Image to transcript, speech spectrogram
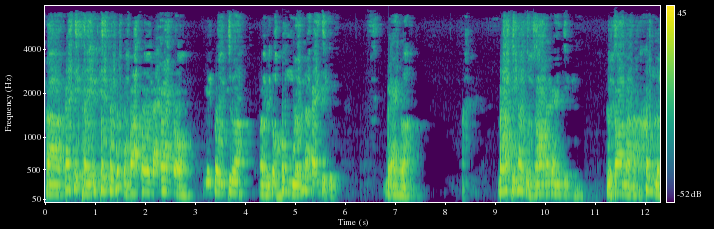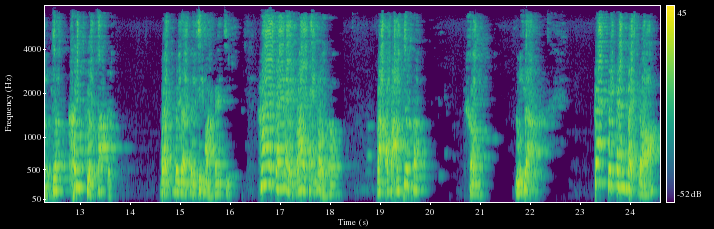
À, các anh chị thấy trên facebook của vợ tôi đã đen rồi nhưng tôi chưa bởi vì tôi không muốn là các anh chị bị ảnh hưởng. Đó chính là rủi ro đấy các anh chị. Rủi ro là nó không lường trước không kiểm soát được. Vậy bây giờ tôi xin hỏi các anh chị hai cái này có ai tránh nổi không? Và có báo trước không? Không. Đúng chưa các cái căn bệnh đó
